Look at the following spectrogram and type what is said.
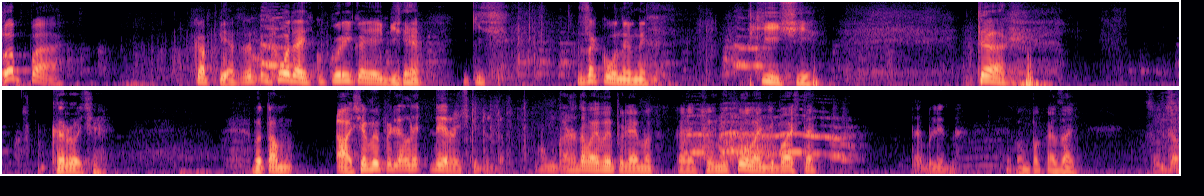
Опа! Капець. Це підходить, кукурікає і б'є. Якісь закони в них птічі. Так. Коротше. Бо там. А, ще випиляли дирочки тут. Кум каже, давай випиляємо. Каже, якщо в Нью-Холланді, бачите. Та блін, як вам показати. Сонце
